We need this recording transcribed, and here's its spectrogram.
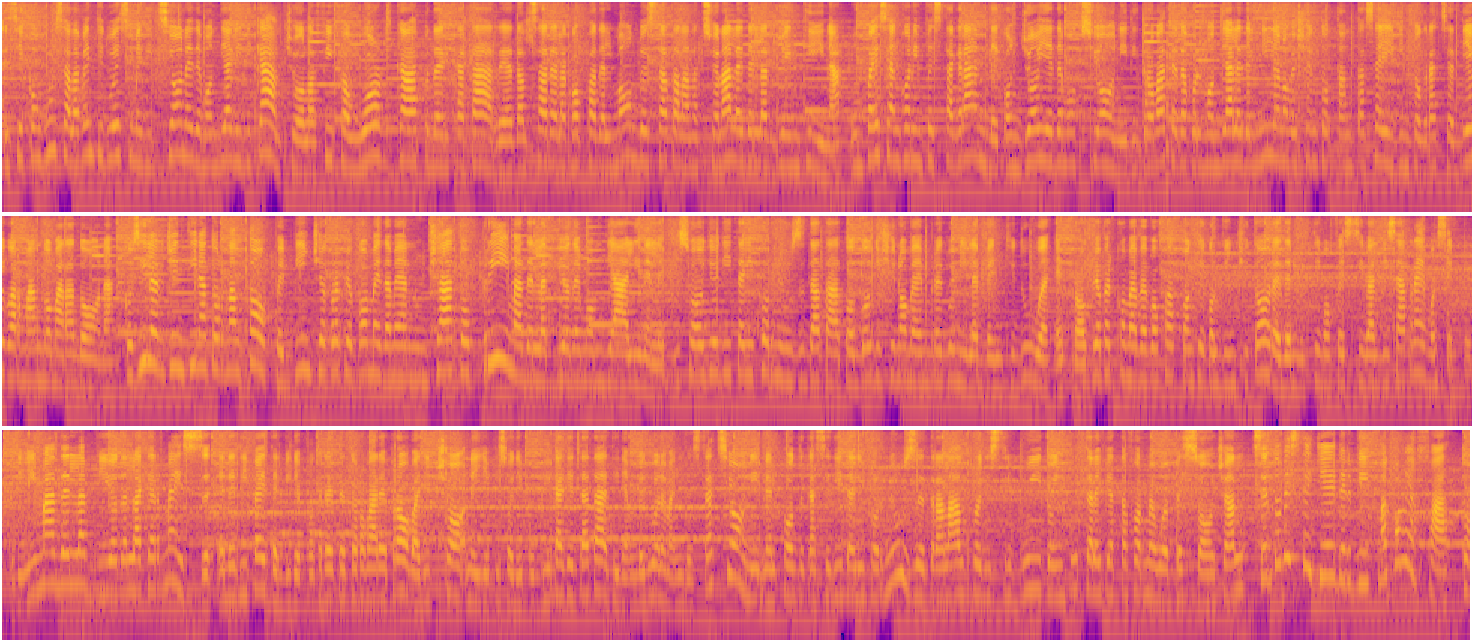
E si è conclusa la ventiduesima edizione dei mondiali di calcio, la FIFA World Cup del Qatar e ad alzare la Coppa del Mondo è stata la nazionale dell'Argentina, un paese ancora in festa grande con gioie ed emozioni ritrovate da quel mondiale del 1986 vinto grazie a Diego Armando Maradona. Così l'Argentina torna al top e vince proprio come da me annunciato prima dell'avvio dei mondiali nell'episodio di Italy4 News datato 12 novembre 2022 e proprio per come avevo fatto anche col vincitore dell'ultimo all'ultimo Festival di Sanremo sempre prima dell'avvio della Kermesse e nel ripetervi che potrete trovare prova di ciò negli episodi pubblicati e datati di ambedue le manifestazioni, nel podcast di Italy4 News, tra l'altro distribuito in tutte le piattaforme web e social, se doveste chiedervi ma come ha fatto?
